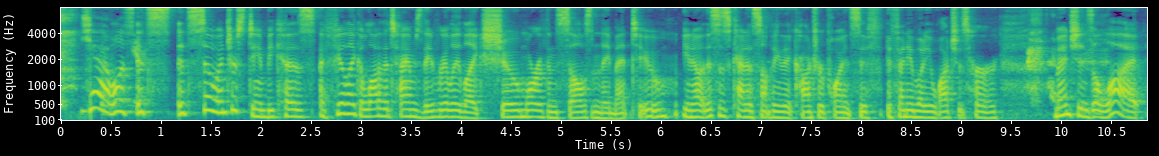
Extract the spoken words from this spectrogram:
yeah, well it's it's it's so interesting because I feel like a lot of the times they really like show more of themselves than they meant to. You know, this is kind of something that ContraPoints, if if anybody watches her, mentions a lot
